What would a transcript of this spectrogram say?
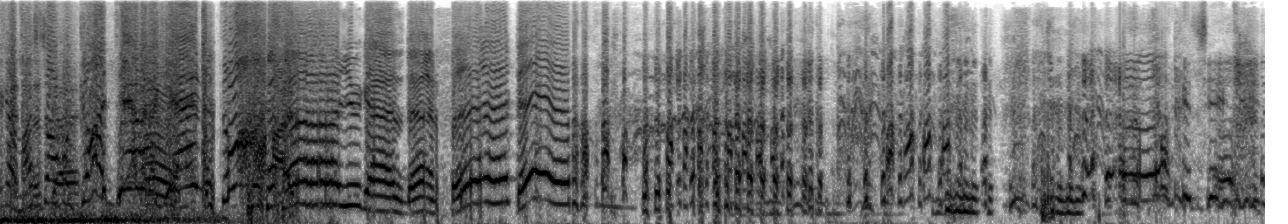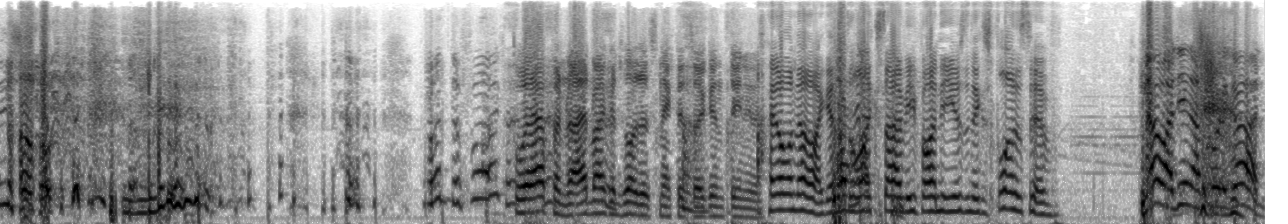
I got myself a goddamn it again! Oh, you guys done fucked up! Look at you! What the fuck? What happened? I had my controller disconnected, so I couldn't see anything. I don't know. I guess the next time be fun to use an explosive. No, I didn't. I swear to God.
